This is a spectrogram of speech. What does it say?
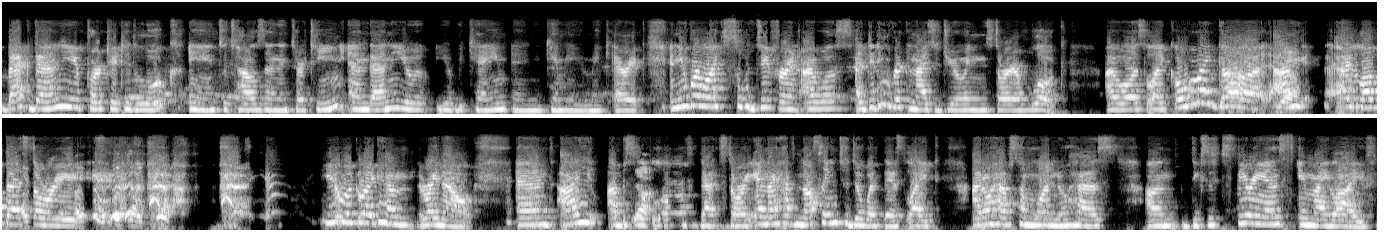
back then you portrayed Luke in 2013, and then you you became and you came and you make Eric, and you were like so different. I was I didn't recognize you in Story of Luke. I was like, oh my god, I I love that I- story. I you look like him right now and i absolutely love that story and i have nothing to do with this like i don't have someone who has um, this experience in my life.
